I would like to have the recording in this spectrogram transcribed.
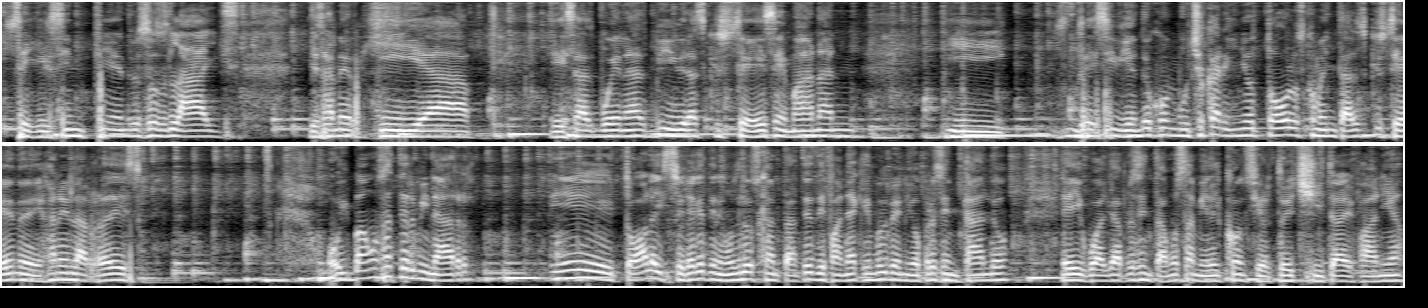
seguir sintiendo esos likes, esa energía, esas buenas vibras que ustedes emanan y recibiendo con mucho cariño todos los comentarios que ustedes me dejan en las redes. Hoy vamos a terminar toda la historia que tenemos de los cantantes de Fania que hemos venido presentando. E igual ya presentamos también el concierto de Chita de Fania.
